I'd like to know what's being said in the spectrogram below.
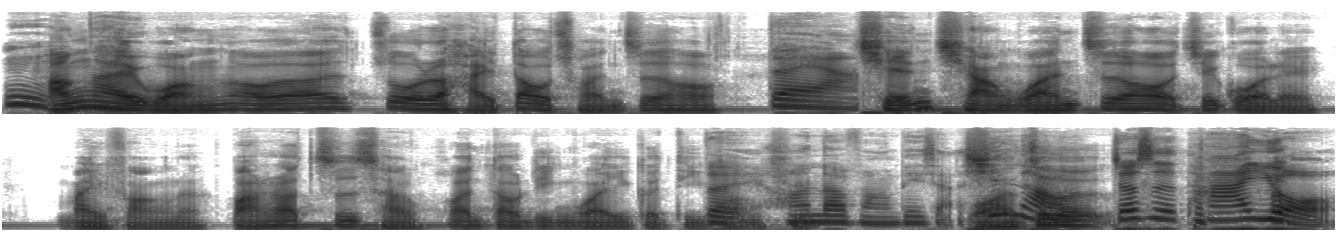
嗯，航海王哦，他坐了海盗船之后，对啊，钱抢完之后，结果嘞，买房了，把他资产换到另外一个地方去，换到房地产。幸好就是他 有，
